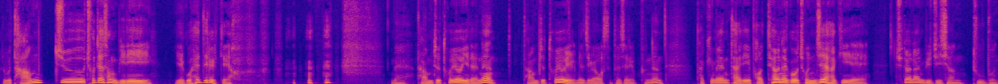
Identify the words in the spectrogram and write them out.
그리고 다음 주 초대석 미리 예고해 드릴게요. 네, 다음 주 토요일에는 다음 주 토요일 매직아워 스페셜 F는 다큐멘터리 버텨내고 존재하기에 출연한 뮤지션 두 분.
